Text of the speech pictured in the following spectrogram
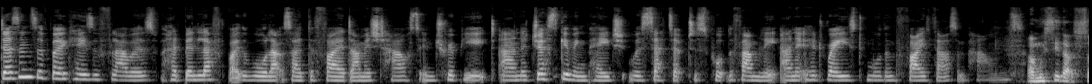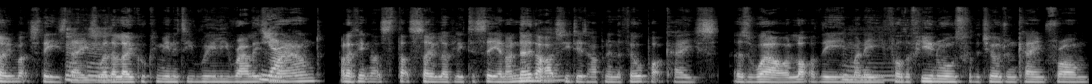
Dozens of bouquets of flowers had been left by the wall outside the fire damaged house in tribute, and a Just Giving page was set up to support the family, and it had raised more than £5,000. And we see that so much these days, where the local community really rallies Mm-hmm. Yeah. around, and I think that's that's so lovely to see. And I know that Mhm. actually did happen in the Philpott case as well. A lot of the money Mm. for the funerals for the children came from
